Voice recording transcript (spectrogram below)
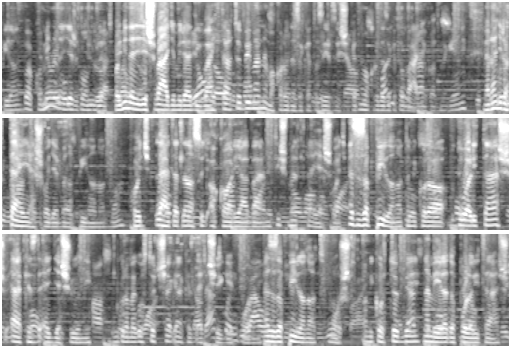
pillanatban, akkor minden egyes gondolat, vagy minden egyes vágy, amire eddig vágytál, többé már nem akarod ezeket az érzéseket, nem akarod ezeket a vágyakat megélni, mert annyira teljes vagy ebben a pillanatban, hogy lehetetlen az, hogy akarjál bármit is, mert teljes vagy. Ez az a pillanat, amikor a dualitás elkezd egyesülni, amikor a megosztottság elkezd egységé formálni. Ez az a pillanat most, amikor többé nem éled a polaritást.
